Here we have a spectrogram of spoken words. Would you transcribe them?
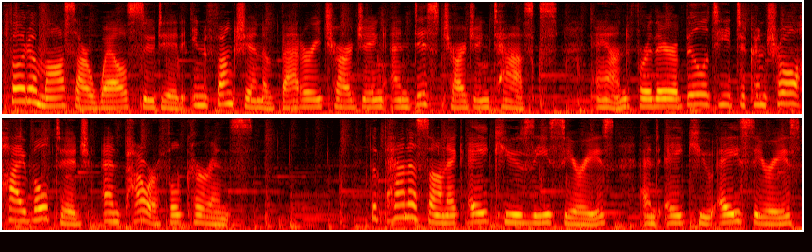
photomos are well suited in function of battery charging and discharging tasks, and for their ability to control high voltage and powerful currents. The Panasonic AQZ series and AQA series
